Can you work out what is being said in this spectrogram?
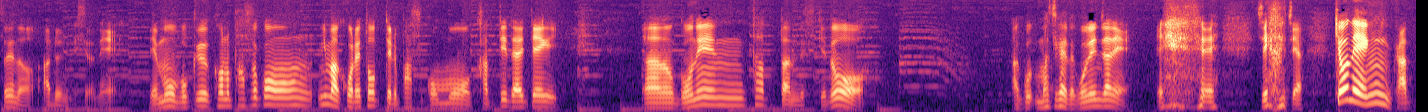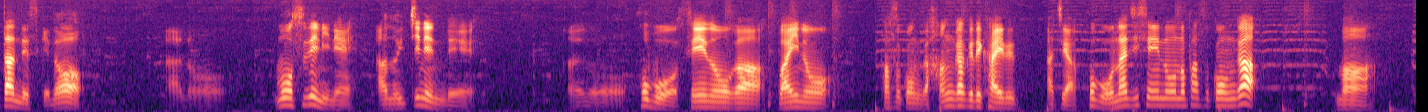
そういうのあるんですよね。でもう僕、このパソコン、今これ撮ってるパソコンも買って大体、あの、5年経ったんですけど、あ、ご間違えた、5年じゃねえ。え 違う違う。去年買ったんですけど、あの、もうすでにね、あの、1年で、あの、ほぼ性能が倍のパソコンが半額で買える。あ、違う。ほぼ同じ性能のパソコンが、まあ、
